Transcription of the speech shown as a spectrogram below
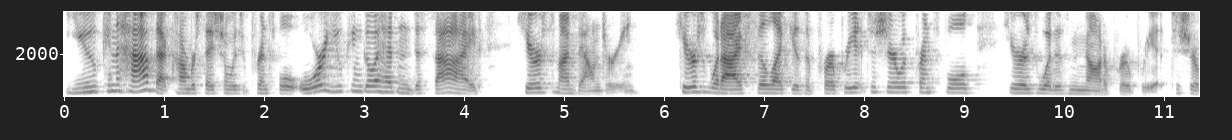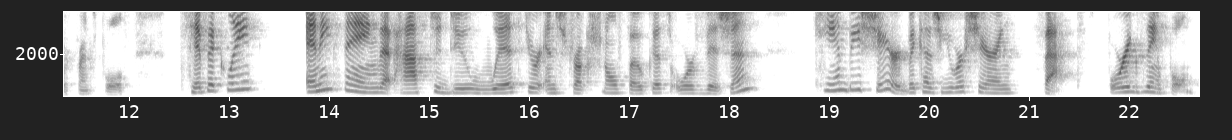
you can have that conversation with your principal, or you can go ahead and decide here's my boundary. Here's what I feel like is appropriate to share with principals. Here is what is not appropriate to share with principals. Typically, anything that has to do with your instructional focus or vision can be shared because you are sharing facts. For example,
